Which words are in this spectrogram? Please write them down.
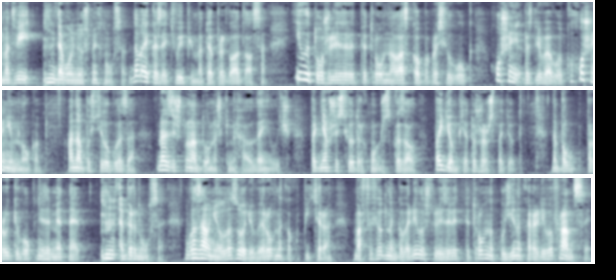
Матвей довольно усмехнулся. «Давай, казать, выпьем, а то я проголодался». «И вы тоже, Елизавета Петровна», — ласково попросил волк. «Хоша, разливай водку, хоша немного». Она опустила глаза. «Разве что на донышке, Михаил Данилович». Поднявшись, Федор хмуро сказал. «Пойдемте, я тоже распадет». На пороге волк незаметно обернулся. Глаза у него лазоревые, ровно как у Питера. Марфа Федоровна говорила, что Елизавета Петровна кузина королевы Франции,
